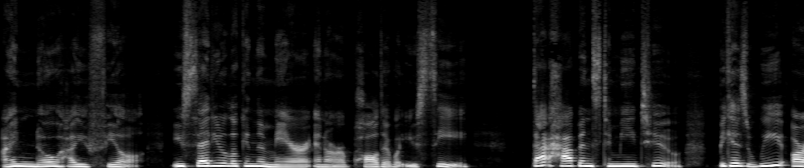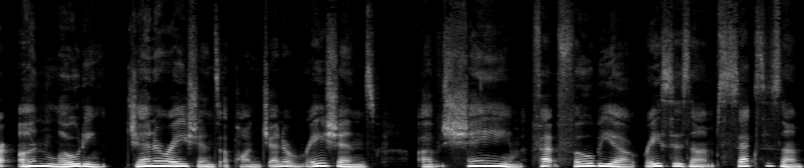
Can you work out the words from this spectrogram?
I know how you feel. You said you look in the mirror and are appalled at what you see. That happens to me too, because we are unloading generations upon generations of shame, fat phobia, racism, sexism.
